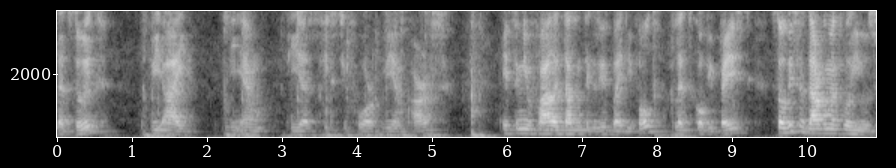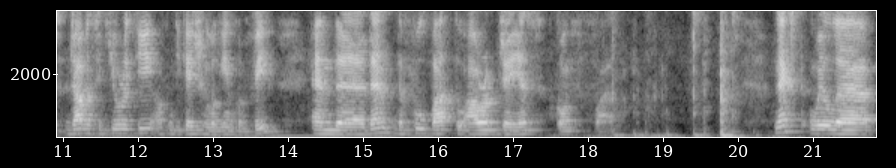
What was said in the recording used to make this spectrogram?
Let's do it. vi dmts64 VM args. It's a new file, it doesn't exist by default. Let's copy paste. So this is the argument we'll use. Java security authentication login config and uh, then the full path to our JAAS conf file. Next, we'll uh,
